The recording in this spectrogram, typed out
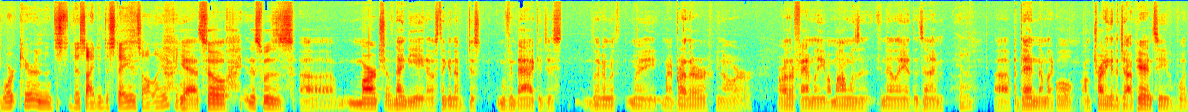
worked here and just decided to stay in Salt Lake? Yeah, so this was uh, March of '98. I was thinking of just moving back and just living with my my brother, you know, or or other family. My mom was in, in LA at the time. Yeah. Uh, but then I'm like, well, I'll try to get a job here and see what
